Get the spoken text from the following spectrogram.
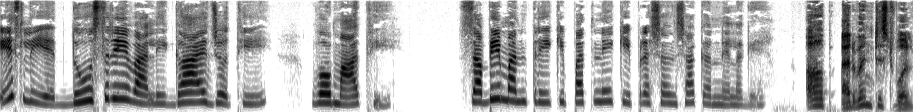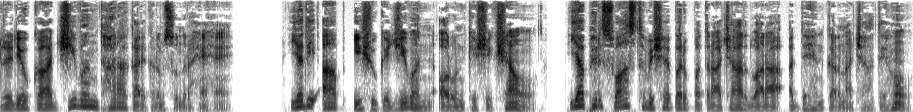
इसलिए दूसरी वाली गाय जो थी, वो माँ थी। सभी मंत्री की पत्नी की प्रशंसा करने लगे। आप एडवेंटिस्ट वर्ल्ड रेडियो का जीवन धारा कार्यक्रम सुन रहे हैं। यदि आप यीशु के जीवन और उनकी शिक्षाओं या फिर स्वास्थ्य विषय पर पत्राचार द्वारा अध्ययन करना चाहते हो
